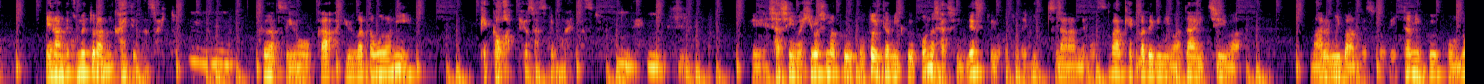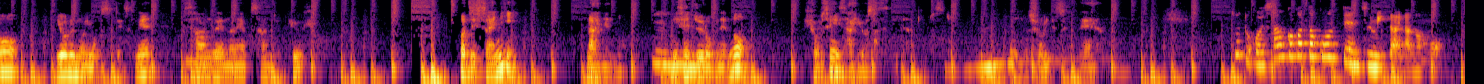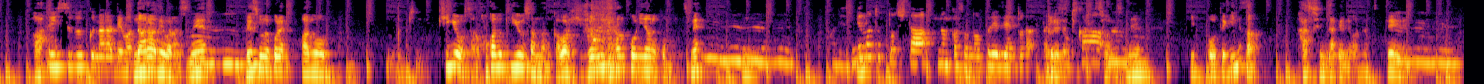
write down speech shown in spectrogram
選んでコメント欄に書いてくださいと。うんうん9月8日夕方頃に結果を発表させてもらいますといううんことで、うんえー写真は広島空港と伊丹空港の写真ですということで3つ並んでますが、結果的には第1位は丸2番ですので、伊丹空港の夜の様子ですね。3739票。まあ実際に来年のうん2016年の表紙に採用させていただきますと。うん面白いですよね。とこれ参加型コンテンツみたいなのもあ、Facebook ならではならではですね。うんうんうんですので、これ、あの、企業さん、他の企業さんなんかは非常に参考になると思うんですねう。んうんうんうんそうですね、まあちょっとしたなんかそのプレゼントだったりとかそうですね。一方的な発信だけではなくて、うんうんうん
